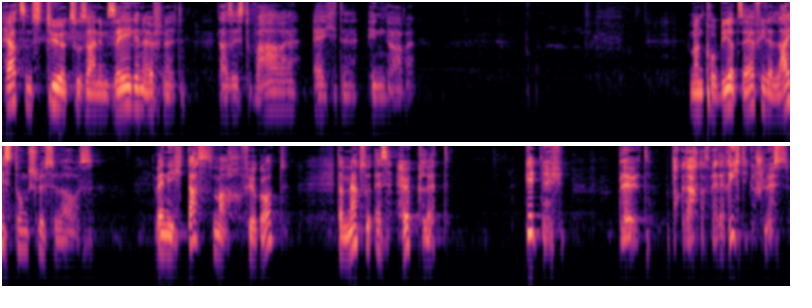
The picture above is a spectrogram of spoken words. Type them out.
Herzenstür zu seinem Segen öffnet? Das ist wahre, echte Hingabe. Man probiert sehr viele Leistungsschlüssel aus. Wenn ich das mache für Gott, dann merkst du, es höcklet. Geht nicht. Blöd. Ich hab doch gedacht, das wäre der richtige Schlüssel.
